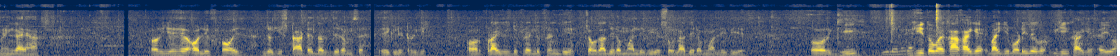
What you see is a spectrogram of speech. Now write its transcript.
महँगा है हाँ। और ये है ऑलिव ऑयल जो कि स्टार्ट है दस दिरम से एक लीटर की। और प्राइस डिफरेंट डिफरेंट भी है। चौदह दिरम वाली भी है सोलह दिरम वाली भी है। और घी? घी तो भाई खा खा के भाई की बॉडी देखो घी खा के यही हुआ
